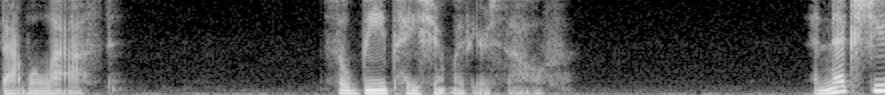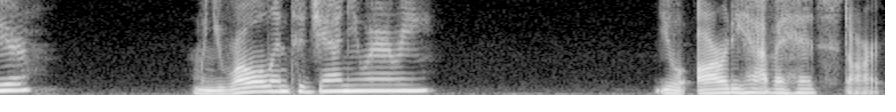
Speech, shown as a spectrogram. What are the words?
that will last. So be patient with yourself. And next year, when you roll into January, you'll already have a head start.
